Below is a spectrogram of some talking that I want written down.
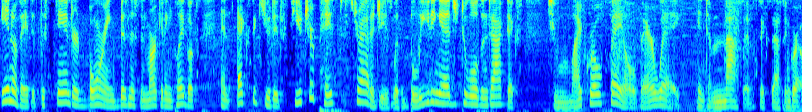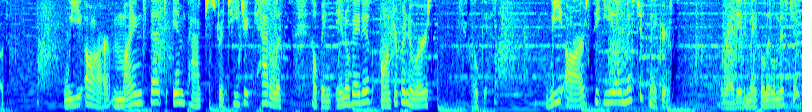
innovated the standard boring business and marketing playbooks, and executed future paced strategies with bleeding edge tools and tactics to micro fail their way into massive success and growth. We are Mindset Impact Strategic Catalysts helping innovative entrepreneurs focus. We are CEO Mischief Makers. Ready to make a little mischief?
